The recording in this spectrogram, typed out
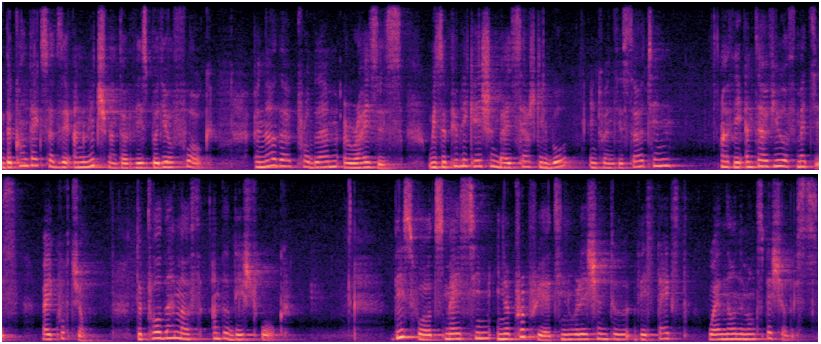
the context of the enrichment of this body of work, another problem arises with the publication by Serge Guilbaut in 2013 of the interview of Matisse by Courthion, the problem of unpublished work. These words may seem inappropriate in relation to this text well known among specialists.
